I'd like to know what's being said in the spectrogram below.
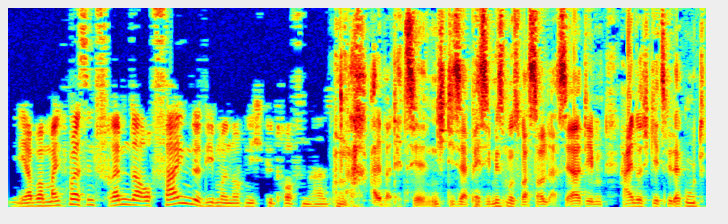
Ja, aber manchmal sind Fremde auch Feinde, die man noch nicht getroffen hat. Ach, Albert, erzähl nicht dieser Pessimismus, was soll das? Ja, dem Heinrich geht's wieder gut.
